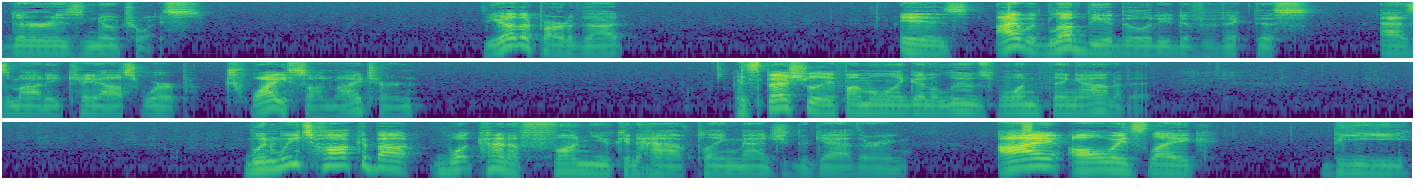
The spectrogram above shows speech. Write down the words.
There is no choice. The other part of that is I would love the ability to Vaevictis Asmadi Chaos Warp twice on my turn. Especially if I'm only going to lose one thing out of it. When we talk about what kind of fun you can have playing Magic the Gathering, I always like the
